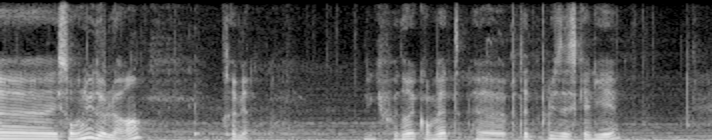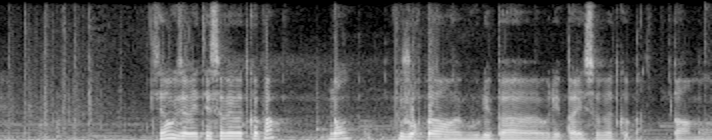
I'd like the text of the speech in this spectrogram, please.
Euh, ils sont venus de là. hein. Très bien. Donc il faudrait qu'on mette euh, peut-être plus d'escaliers. Sinon, vous avez été sauver votre copain? Non? Toujours pas, hein, vous voulez pas, vous voulez pas aller sauver votre copain. Apparemment.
